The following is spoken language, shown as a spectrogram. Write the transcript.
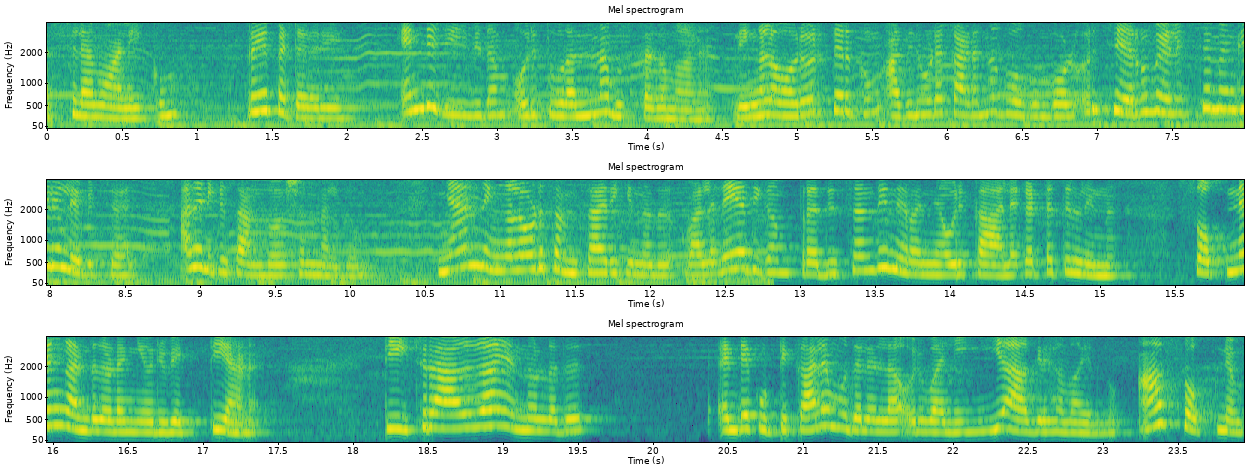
അസ്സലാമു അലൈക്കും പ്രിയപ്പെട്ടവരെ എന്റെ ജീവിതം ഒരു തുറന്ന പുസ്തകമാണ്. നിങ്ങൾ ഓരോരുത്തർക്കും അതിലൂടെ കടന്നു പോകുമ്പോൾ ഒരു ചെറു വെളിച്ചമെങ്കിലും ലഭിച്ചാൽ അതെനിക്ക് സന്തോഷം നൽകും. ഞാൻ നിങ്ങളോട് സംസാരിക്കുന്നത് വളരെയധികം പ്രതിസന്ധി നിറഞ്ഞ ഒരു കാലഘട്ടത്തിൽ നിന്ന് സ്വപ്നം കണ്ടു തുടങ്ങിയ ഒരു വ്യക്തിയാണ്. ടീച്ചറാകുക എന്നുള്ളത് എന്റെ കുട്ടിക്കാലം മുതലുള്ള ഒരു വലിയ ആഗ്രഹമായിരുന്നു. ആ സ്വപ്നം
